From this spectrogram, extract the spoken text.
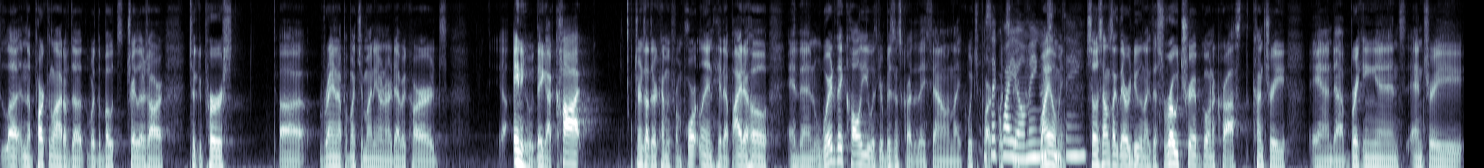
the in the parking lot of the where the boats trailers are, took your purse, uh, ran up a bunch of money on our debit cards. Anywho, they got caught. Turns out they're coming from Portland, hit up Idaho, and then where did they call you with your business card that they found? Like which part? like what state? Wyoming Wyoming. something. So it sounds like they were doing like this road trip going across the country and uh, breaking in entry,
